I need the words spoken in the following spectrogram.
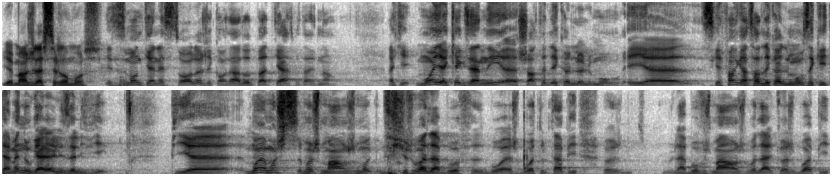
il a mangé la siromousse Il y a du monde qui connaît cette histoire-là. J'ai compté dans d'autres podcasts, peut-être, non? OK. Moi, il y a quelques années, euh, je sortais de l'école de l'humour. Et euh, ce qui est fun quand tu sors de l'école de l'humour, c'est qu'ils t'amènent au gala Les Oliviers. Puis euh, moi, moi, je, moi, je mange. Moi, dès que je vois de la bouffe, je bois, tout le temps. Puis euh, la bouffe, je mange, je bois de l'alcool, je bois. Puis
